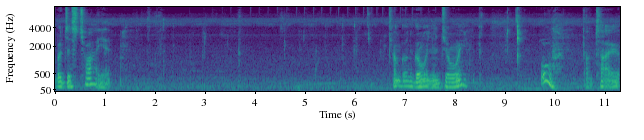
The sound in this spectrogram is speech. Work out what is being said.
But just try it. I'm going to go and enjoy. Oh, I'm tired.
